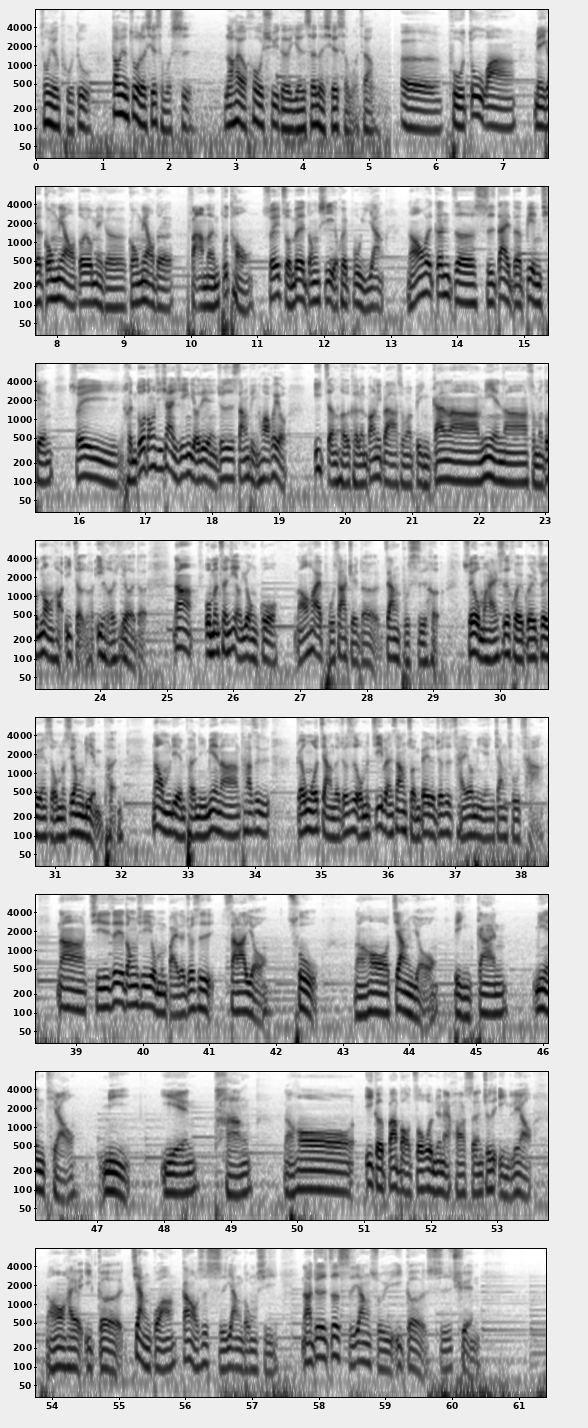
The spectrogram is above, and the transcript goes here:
中原普渡道院做了些什么事，然后还有后续的延伸了些什么？这样，呃，普渡啊，每个宫庙都有每个宫庙的法门不同，所以准备的东西也会不一样，然后会跟着时代的变迁，所以很多东西现在已经有点就是商品化，会有。一整盒可能帮你把什么饼干啊、面啊什么都弄好，一整盒一盒一盒的。那我们曾经有用过，然后后来菩萨觉得这样不适合，所以我们还是回归最原始，我们是用脸盆。那我们脸盆里面呢，它是跟我讲的，就是我们基本上准备的就是柴油米盐酱醋茶。那其实这些东西我们摆的就是沙拉油、醋，然后酱油、饼干、面条、米、盐、糖。然后一个八宝粥或牛奶花生就是饮料，然后还有一个酱瓜，刚好是十样东西，那就是这十样属于一个十全。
